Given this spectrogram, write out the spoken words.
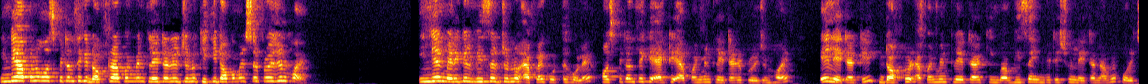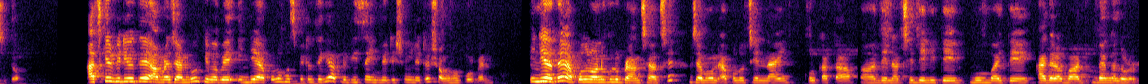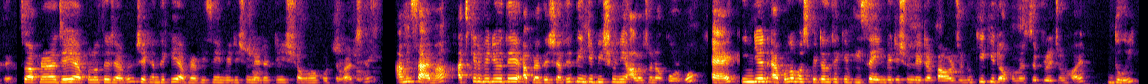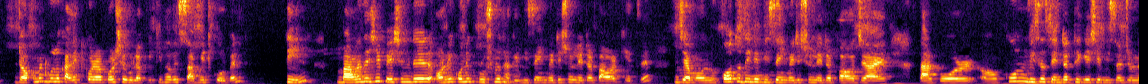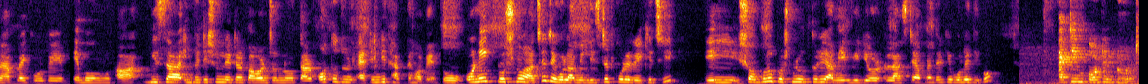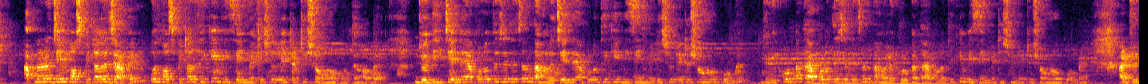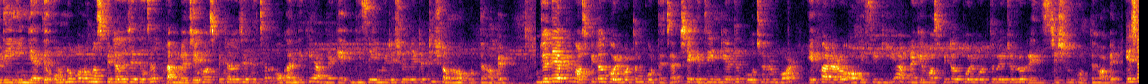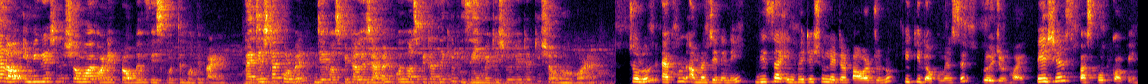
India Apollo hospital থেকে doctor appointment লেটারের জন্য কি কি ডকুমেন্টসের প্রয়োজন হয়? ইন্ডিয়ান মেডিকেল ভিসার জন্য অ্যাপ্লাই করতে হলে হসপিটাল থেকে একটি অ্যাপয়েন্টমেন্ট লেটারের প্রয়োজন হয়। এই লেটারটি ডক্টর অ্যাপয়েন্টমেন্ট লেটার কিংবা ভিসা ইনভিটেশন লেটার নামে পরিচিত। আজকের ভিডিওতে আমরা জানব কীভাবে ইন্ডিয়া অ্যাপোলো হসপিটাল থেকে আপনি ভিসা ইনভিটেশন লেটার সংগ্রহ করবেন। ইন্ডিয়াতে অ্যাপোলোর অনেকগুলো ব্রাঞ্চ আছে যেমন অ্যাপোলো চেন্নাই কলকাতা দেন আছে দিল্লিতে মুম্বাইতে হায়দ্রাবাদ বেঙ্গালুরুতে তো আপনারা যেই অ্যাপোলোতে যাবেন সেখান থেকেই আপনার ভিসা ইনভিটেশন লেটারটি সংগ্রহ করতে পারছেন। আমি সাইমা আজকের ভিডিওতে আপনাদের সাথে তিনটি বিষয় নিয়ে আলোচনা করব। এক ইন্ডিয়ান অ্যাপোলো হসপিটাল থেকে ভিসা ইনভিটেশন লেটার পাওয়ার জন্য কি কি ডকুমেন্টসের প্রয়োজন হয়? দুই ডকুমেন্টগুলো কালেক্ট করার পর সেগুলো আপনি কীভাবে সাবমিট করবেন? তিন বাংলাদেশি পেশেন্টদের অনেক অনেক প্রশ্ন থাকে ভিসা ইনভিটেশন লেটার পাওয়ার ক্ষেত্রে। যেমন, কতদিনে ভিসা ইনভিটেশন লেটার পাওয়া যায়? তারপর কোন ভিসা সেন্টার থেকে সে ভিসার জন্য অ্যাপ্লাই করবে? এবং ভিসা ইনভিটেশন লেটার পাওয়ার জন্য তার কতজন অ্যাটেন্ডি থাকতে হবে? তো অনেক প্রশ্ন আছে যেগুলো আমি লিস্টেড করে রেখেছি। এই সবগুলো প্রশ্নের উত্তরই আমি ভিডিওর লাস্টে আপনাদেরকে বলে দিব। একটি ইম্পর্টেন্ট নোট আপনারা যে হসপিটালে যাবেন, ওই হসপিটাল থেকে ভিসা ইনভিটেশন লেটারটি সংগ্রহ করতে হবে। যদি চেন্নাই অ্যাপোলোতে যেতে চান, তাহলে চেন্নাই অ্যাপোলো থেকে ভিসা ইনভিটেশন লেটার সংগ্রহ করবেন। যদি কলকাতা অ্যাপোলোতে যেতে চান, তাহলে কলকাতা অ্যাপোলো থেকে ভিসা ইনভিটেশন লেটার সংগ্রহ করবেন। আর যদি ইন্ডিয়াতে অন্য কোনো হসপিটালে যেতে চান, তাহলে যে হসপিটালে যেতে চান, ওখান থেকেই আপনাকে ভিসা ইনভিটেশন লেটারটি সংগ্রহ করতে হবে। যদি আপনি হসপিটাল পরিবর্তন করতে চান, সেক্ষেত্রে ইন্ডিয়াতে পৌঁছানোর পর এফআরআরও অফিসে গিয়ে আপনাকে হসপিটাল পরিবর্তনের জন্য রেজিস্ট্রেশন করতে হবে। এছাড়াও ইমিগ্রেশনের সময় অনেক প্রবলেম ফেস করতে হতে পারে। তাই চেষ্টা করবেন যে হসপিটালে যাবেন ওই হসপিটাল থেকে ভিসা ইনভিটেশন লেটারটি সংগ্রহ করার। চলুন এখন আমরা জেনে নিই ভিসা ইনভাইটেশন লেটার পাওয়ার জন্য কি কি ডকুমেন্টসের প্রয়োজন হয়। পেশেন্টস পাসপোর্ট কপি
